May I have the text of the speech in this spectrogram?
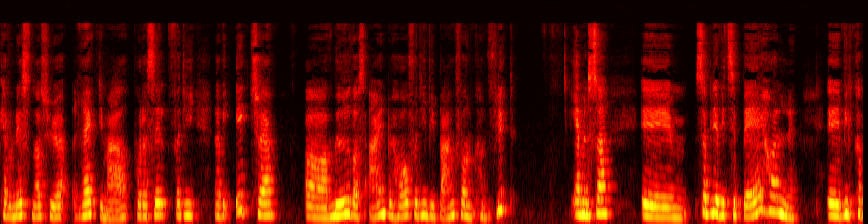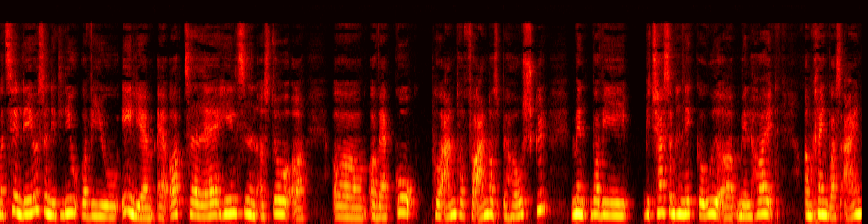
kan du næsten også høre, rigtig meget på dig selv, fordi når vi ikke tør at møde vores egen behov, fordi vi er bange for en konflikt, jamen så, øh, så bliver vi tilbageholdende. Øh, vi kommer til at leve sådan et liv, hvor vi jo egentlig er, er optaget af hele tiden at stå og, og, og være god på andre, for andres behovs skyld, men hvor vi vi tør simpelthen ikke gå ud og melde højt omkring vores egen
